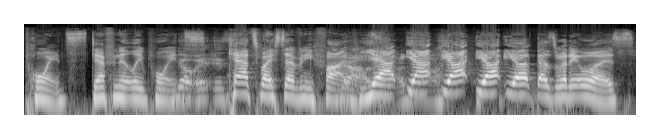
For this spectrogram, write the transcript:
points. Definitely points. No, it- Cats by seventy-five. No, yeah, no, yeah, no. yeah, yeah, yeah. That's what it was.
